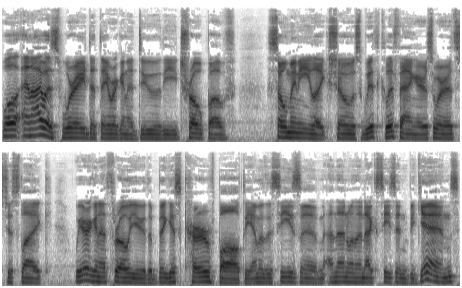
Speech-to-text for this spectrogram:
Well, and I was worried that they were going to do the trope of so many like shows with cliffhangers where it's just like we are going to throw you the biggest curveball at the end of the season and then when the next season begins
